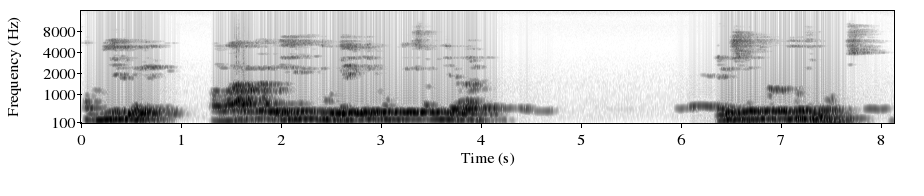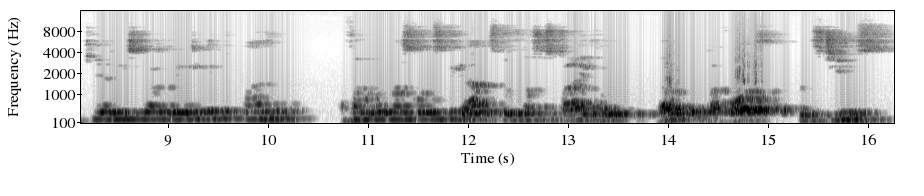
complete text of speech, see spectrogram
Família, palavra ali no meio do contexto familiar. E a gente reproduz, irmãos, o que a gente aprende dentro de casa. A forma como nós fomos criados pelos nossos pais, ou pelos avós, pelos tios.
